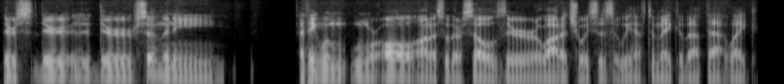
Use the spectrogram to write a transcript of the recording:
there's there there are so many. I think when when we're all honest with ourselves, there are a lot of choices that we have to make about that. Like,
